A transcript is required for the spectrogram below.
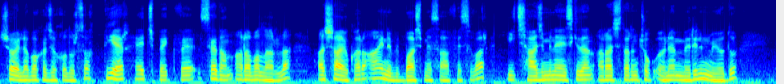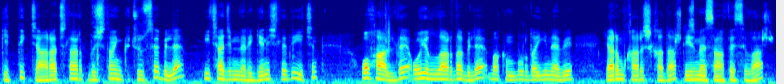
Şöyle bakacak olursak diğer hatchback ve sedan arabalarla aşağı yukarı aynı bir baş mesafesi var. İç hacmine eskiden araçların çok önem verilmiyordu. Gittikçe araçlar dıştan küçülse bile iç hacimleri genişlediği için o halde o yıllarda bile bakın burada yine bir yarım karış kadar diz mesafesi var.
